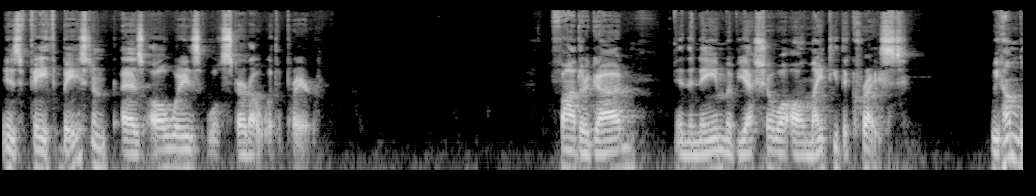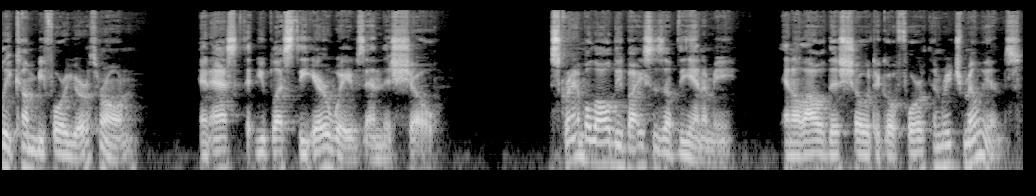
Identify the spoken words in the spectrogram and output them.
is faith based, and as always, we'll start out with a prayer. Father God, in the name of Yeshua Almighty the Christ, we humbly come before your throne and ask that you bless the airwaves and this show. Scramble all devices of the enemy and allow this show to go forth and reach millions.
